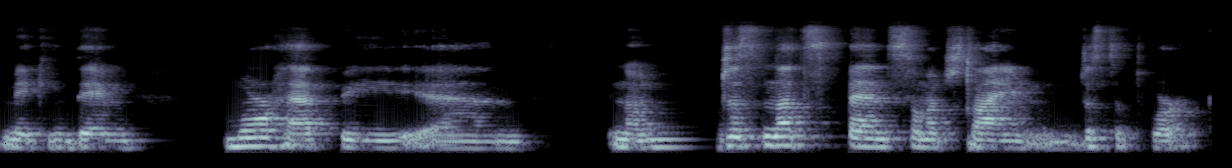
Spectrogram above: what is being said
making them more happy, and you know, just not spend so much time just at work.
